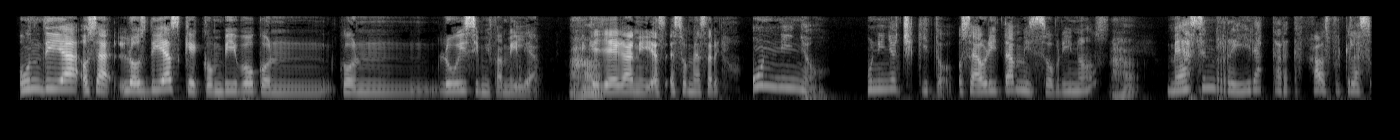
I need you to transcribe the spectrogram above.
Un día, o sea, los días que convivo con, con Luis y mi familia, y que llegan y es- eso me hace reír. Un niño, un niño chiquito. O sea, ahorita mis sobrinos Ajá. me hacen reír a carcajadas porque las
